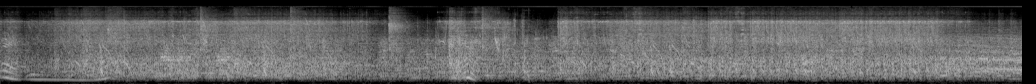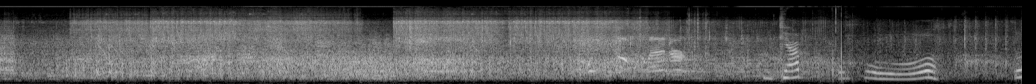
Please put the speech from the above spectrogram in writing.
แอบเลยนะ ครับ โอ้โห ก็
